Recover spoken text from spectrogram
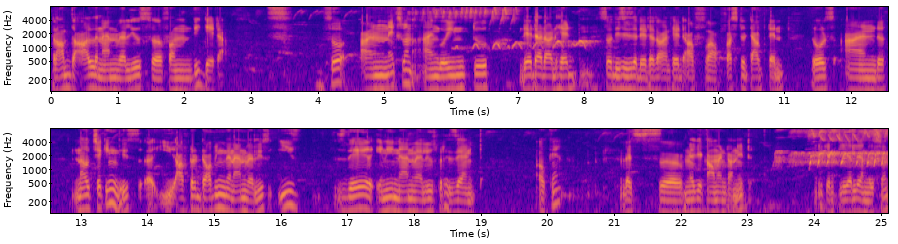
drop the all the nan values uh, from the data. So and next one i'm going to data dot head. So this is the data dot head of uh, first top 10 rows and now checking this uh, after dropping the nan values is there any nan values present? Okay. Let's uh, make a comment on it. You can clearly understand.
